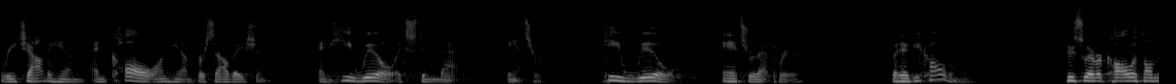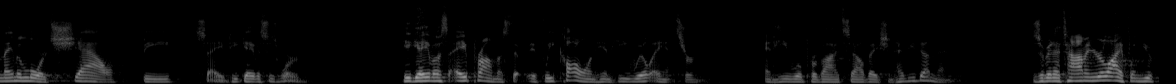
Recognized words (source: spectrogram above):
reach out to Him and call on Him for salvation. And He will extend that answer. He will answer that prayer. But have you called on Him? Whosoever calleth on the name of the Lord shall be saved. He gave us His word. He gave us a promise that if we call on Him, He will answer and He will provide salvation. Have you done that? Has there been a time in your life when you've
